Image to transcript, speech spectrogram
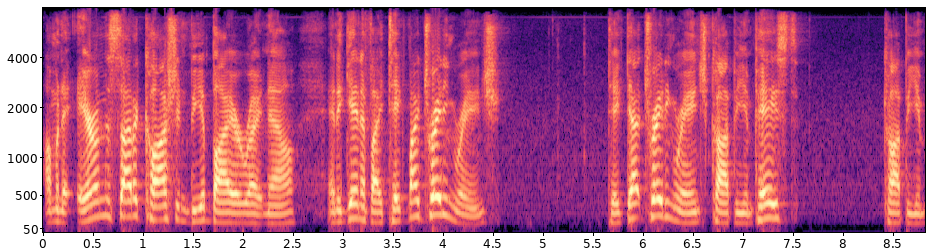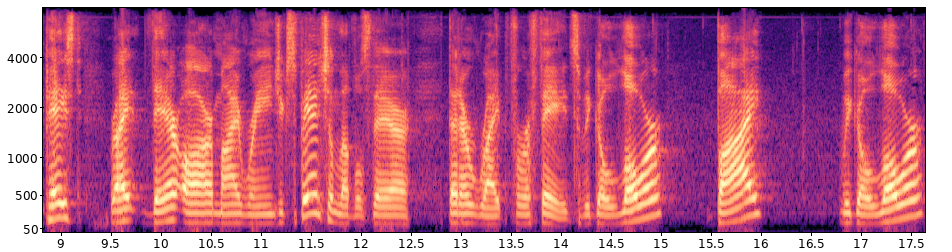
I'm going to err on the side of caution, be a buyer right now. And again, if I take my trading range, take that trading range, copy and paste, copy and paste, right? There are my range expansion levels there that are ripe for a fade. So we go lower, buy, we go lower,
